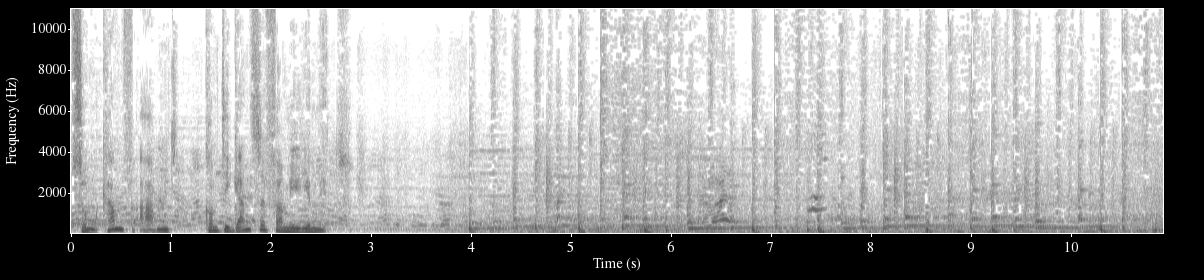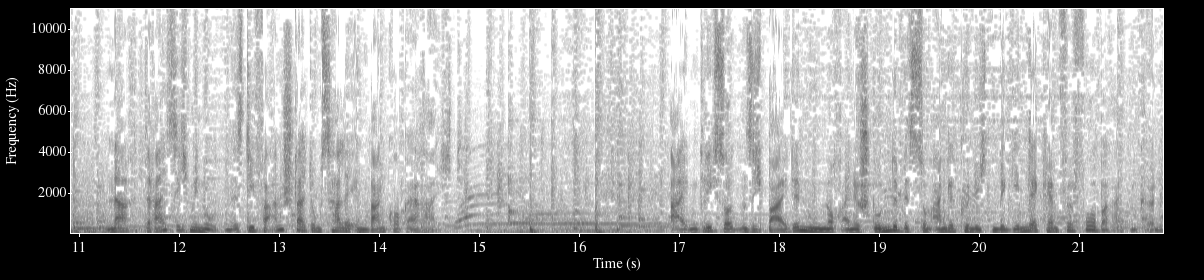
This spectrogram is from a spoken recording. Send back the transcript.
Zum Kampfabend kommt die ganze Familie mit. Nach 30 Minuten ist die Veranstaltungshalle in Bangkok erreicht. Eigentlich sollten sich beide nun noch eine Stunde bis zum angekündigten Beginn der Kämpfe vorbereiten können.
